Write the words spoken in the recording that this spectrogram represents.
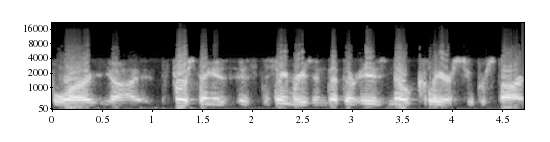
For the first thing is is the same reason that there is no clear superstar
